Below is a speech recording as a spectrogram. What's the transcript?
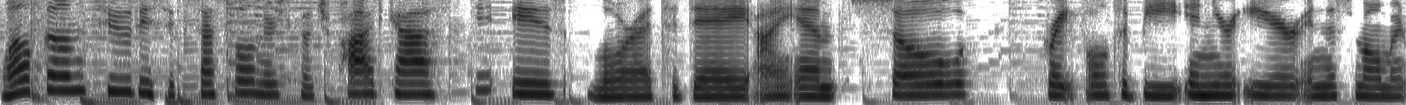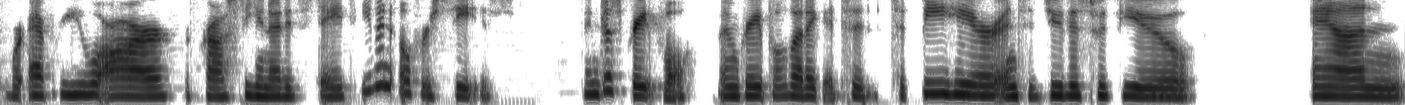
Welcome to the Successful Nurse Coach podcast. It is Laura today. I am so grateful to be in your ear in this moment, wherever you are across the United States, even overseas. I'm just grateful. I'm grateful that I get to, to be here and to do this with you. And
